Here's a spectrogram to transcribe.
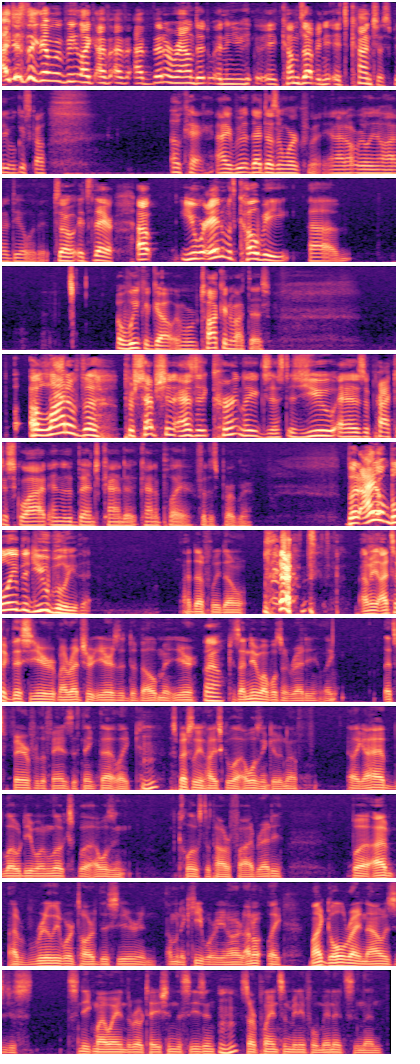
I just think that would be like I've I've I've been around it and you it comes up and it's conscious. People just go, okay, I re- that doesn't work for me, and I don't really know how to deal with it. So it's there. Uh, you were in with Kobe um, a week ago, and we were talking about this. A lot of the perception as it currently exists is you as a practice squad and the bench kind of kind of player for this program. But I don't believe that you believe that. I definitely don't. I mean, I took this year, my redshirt year, as a development year well, because I knew I wasn't ready. Like, that's fair for the fans to think that. Like, Mhm. especially in high school, I wasn't good enough. Like, I had low D one looks, but I wasn't close to Power Five ready. But I I really worked hard this year, and I'm gonna keep working hard. I don't like my goal right now is to just sneak my way in the rotation this season, Mhm. start playing some meaningful minutes, and then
